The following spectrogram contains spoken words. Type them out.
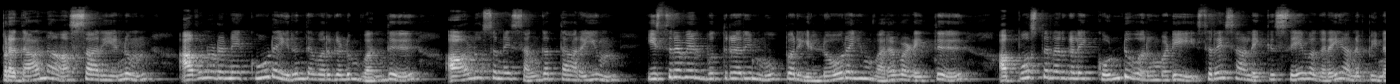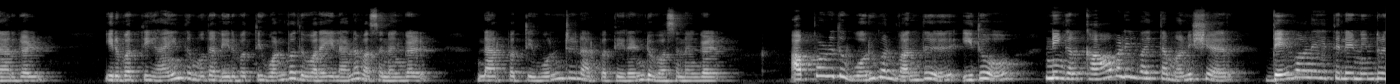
பிரதான ஆசாரியனும் அவனுடனே கூட இருந்தவர்களும் வந்து ஆலோசனை சங்கத்தாரையும் இஸ்ரவேல் புத்திரரின் மூப்பர் எல்லோரையும் வரவழைத்து அப்போஸ்தலர்களை கொண்டு வரும்படி சிறைசாலைக்கு சேவகரை அனுப்பினார்கள். இருபத்தி ஐந்து முதல் இருபத்தி ஒன்பது வரையிலான வசனங்கள். நாற்பத்தி ஒன்று நாற்பத்தி ரெண்டு வசனங்கள். அப்பொழுது ஒருவன் வந்து இதோ நீங்கள் காவலில் வைத்த மனுஷர் தேவாலயத்திலே நின்று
